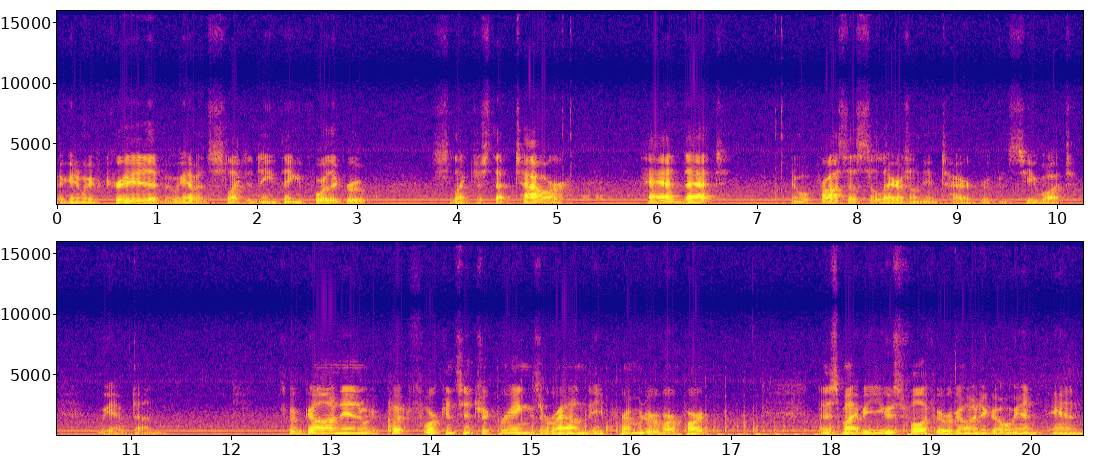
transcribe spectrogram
Again, we've created it, but we haven't selected anything for the group. Select just that tower, add that, and we'll process the layers on the entire group and see what we have done. So we've gone in and we've put four concentric rings around the perimeter of our part. And this might be useful if we were going to go in and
